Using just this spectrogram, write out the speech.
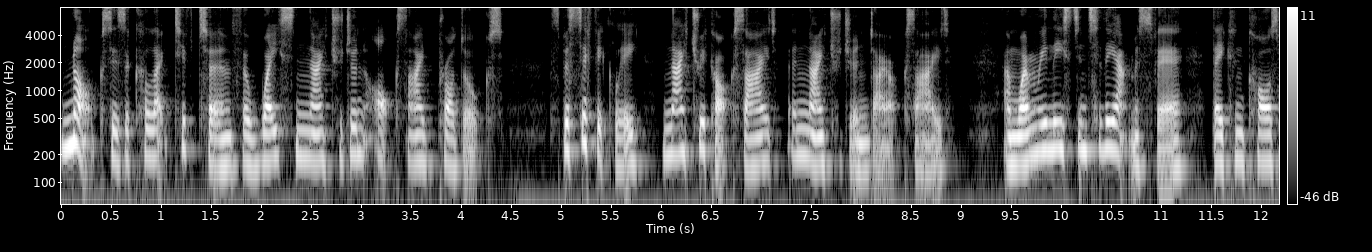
NOx is a collective term for waste nitrogen oxide products, specifically nitric oxide and nitrogen dioxide. And when released into the atmosphere, they can cause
